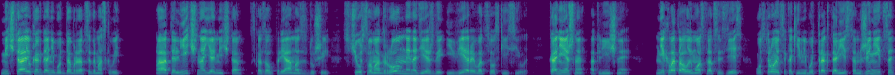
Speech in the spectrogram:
«Мечтаю когда-нибудь добраться до Москвы». «Отличная мечта», — сказал прямо с души, с чувством огромной надежды и веры в отцовские силы. «Конечно, отличная. Не хватало ему остаться здесь, устроиться каким-нибудь трактористом, жениться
